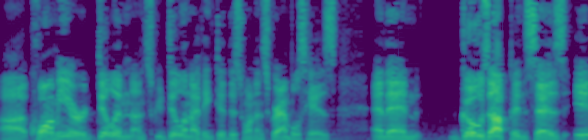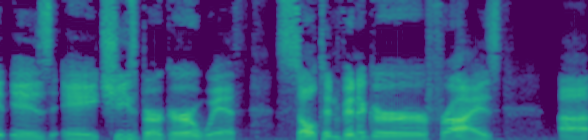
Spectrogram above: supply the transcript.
Uh, Kwame or Dylan, unsc- Dylan, I think did this one, unscrambles his, and then goes up and says it is a cheeseburger with salt and vinegar fries. Uh,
